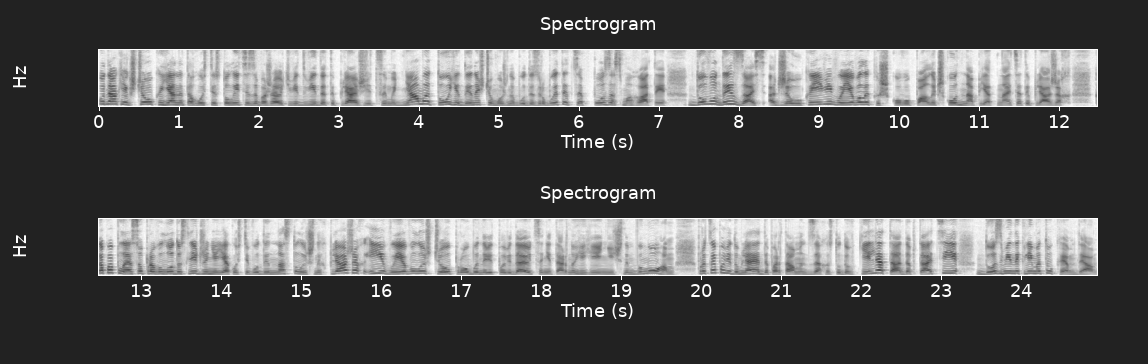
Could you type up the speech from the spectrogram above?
Однак, якщо кияни та гості столиці забажають відвідати пляжі цими днями, то єдине, що можна буде зробити, це позасмагати до води. Зась, адже у Києві виявили кишкову паличку на 15 пляжах. КП «Плесо» провело дослідження якості води на столичних пляжах і виявило, що проби не відповідають санітарно-гігієнічним вимогам. Про це повідомляє департамент захисту довкілля та адаптації до зміни клімату КМДА.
